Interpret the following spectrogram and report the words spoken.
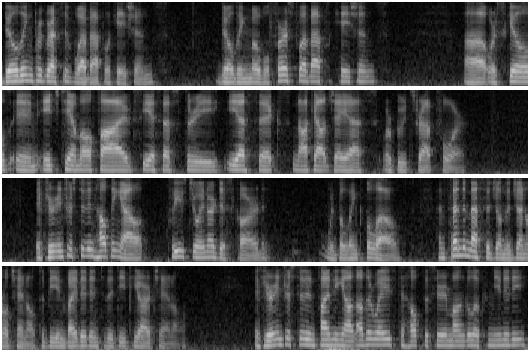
building progressive web applications, building mobile-first web applications, uh, or skills in HTML5, CSS3, ES6, Knockout.js, or Bootstrap 4. If you're interested in helping out, please join our Discord with the link below, and send a message on the general channel to be invited into the DPR channel. If you're interested in finding out other ways to help the Sirimangalo community,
